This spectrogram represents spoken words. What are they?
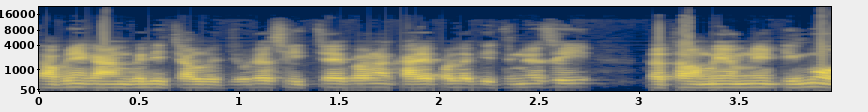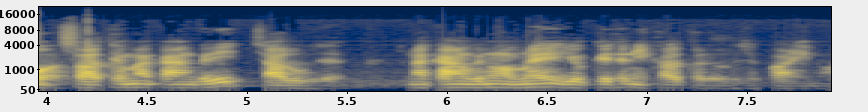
તો આપણી કામગીરી ચાલુ છે. જોડે સિંચાઈ પરના કાર્યપાલક ઇજનેરસી તથા અમે એમની ટીમો સાથેમાં કામગીરી ચાલુ છે. અને કામગીરીનો અમને યોગ્ય રીતે નિકાલ કરેલો છે પાણીનો.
